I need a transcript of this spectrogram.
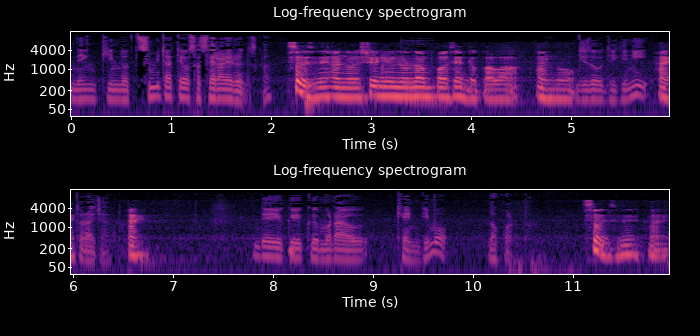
年金の積み立てをさせられるんですか？そうですね。あの、収入の何パーセントかは、あの、自動的にはい取られちゃうと。はい。で、ゆくゆくもらう権利も残ると。そうですね。はい。う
